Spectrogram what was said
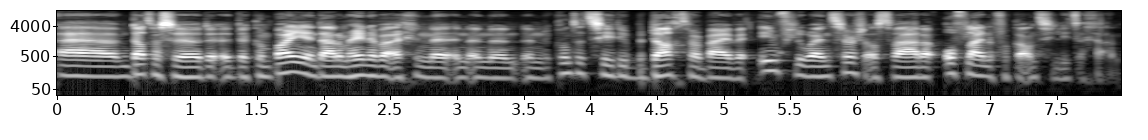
Ehm, dat was eh, de, de campagne en daaromheen hebben we eigenlijk een, een, een, een contentserie bedacht waarbij we influencers als het ware offline op vakantie lieten gaan.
